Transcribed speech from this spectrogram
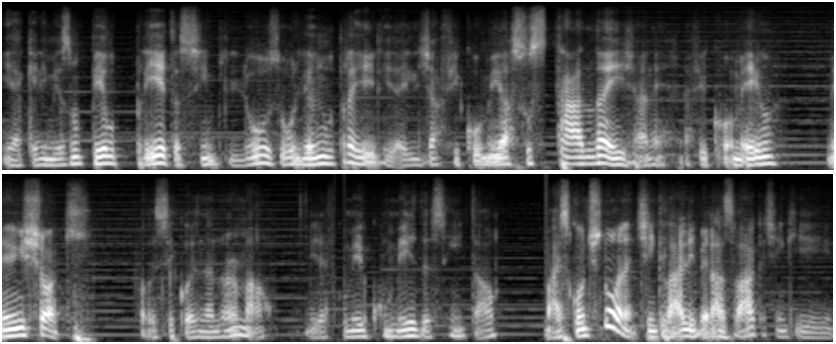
E aquele mesmo pelo preto, assim, brilhoso, olhando para ele. Aí ele já ficou meio assustado daí, já, né? Já ficou meio, meio em choque. Falou, essa coisa não é normal. Ele já ficou meio com medo, assim, e tal. Mas continuou, né? Tinha que ir lá liberar as vacas, tinha que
